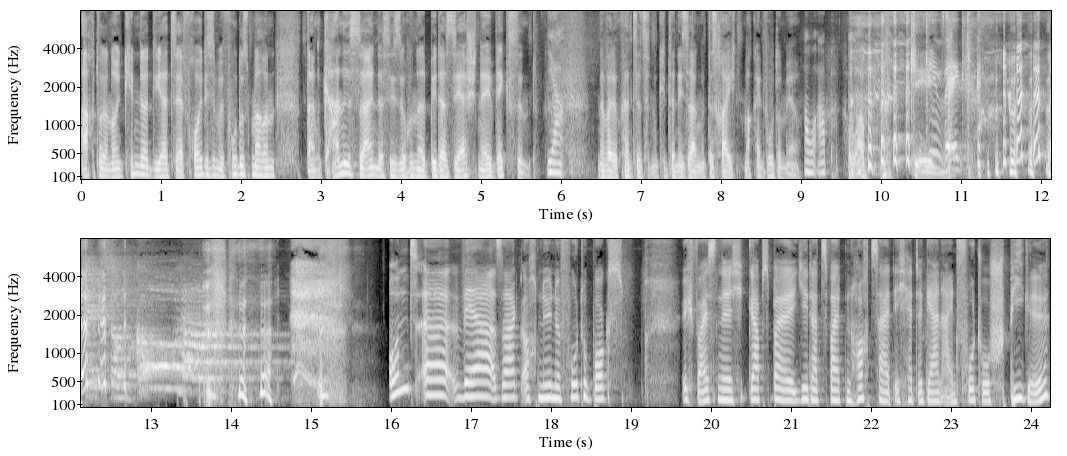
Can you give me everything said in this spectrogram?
acht oder neun Kinder, die halt sehr freudig sind mit Fotos machen, dann kann es sein, dass diese 100 Bilder sehr schnell weg sind. Ja, Ne, weil du kannst jetzt dem Kind dann nicht sagen, das reicht, mach kein Foto mehr. hau ab. Hau ab. Geh, Geh weg. Und äh, wer sagt, ach nö, eine Fotobox, ich weiß nicht, gab's bei jeder zweiten Hochzeit, ich hätte gern einen Fotospiegel.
